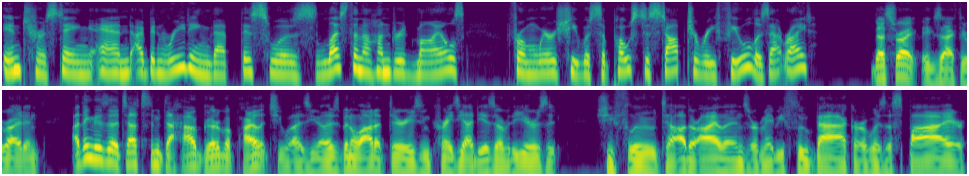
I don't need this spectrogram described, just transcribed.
Interesting. And I've been reading that this was less than 100 miles from where she was supposed to stop to refuel. Is that right? That's right. Exactly right. And I think this is a testament to how good of a pilot she was. You know, there's been a lot of theories and crazy ideas over the years that she flew to other islands or maybe flew back or was a spy or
